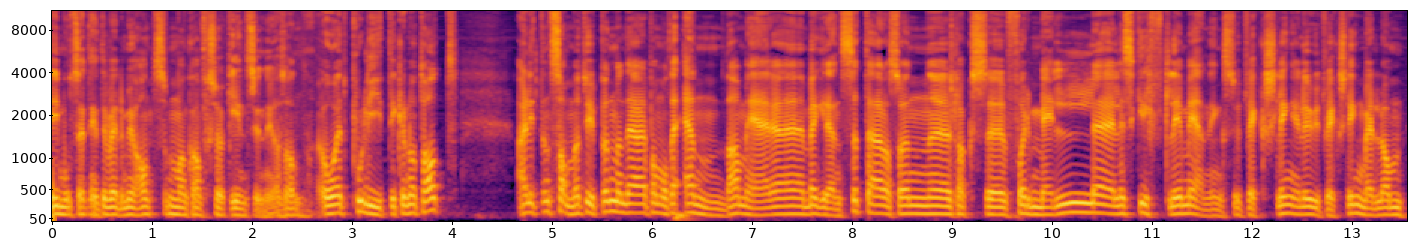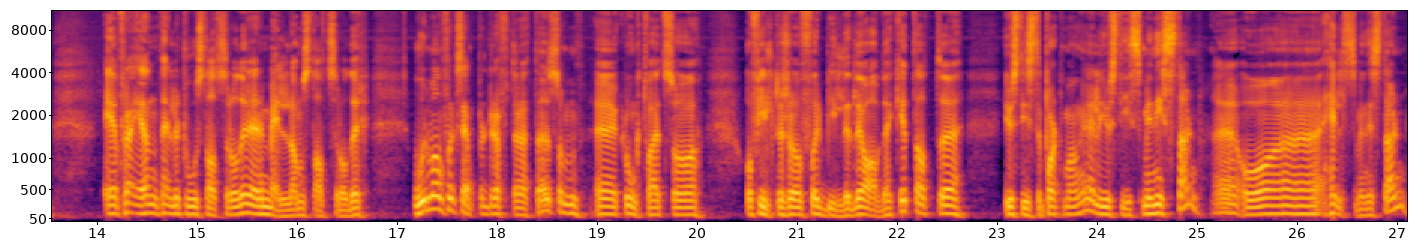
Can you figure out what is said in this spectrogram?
I motsetning til veldig mye annet som man kan forsøke innsyn i. Og sånn. Og et politikernotat er litt den samme typen, men det er på en måte enda mer begrenset. Det er altså en eh, slags eh, formell eller skriftlig meningsutveksling eller utveksling mellom fra én eller to statsråder, eller mellom statsråder. Hvor man f.eks. drøfter dette, som eh, Klungtveit og, og Filter så forbilledlig avdekket, at eh, Justisdepartementet, eller justisministeren eh, og eh, helseministeren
